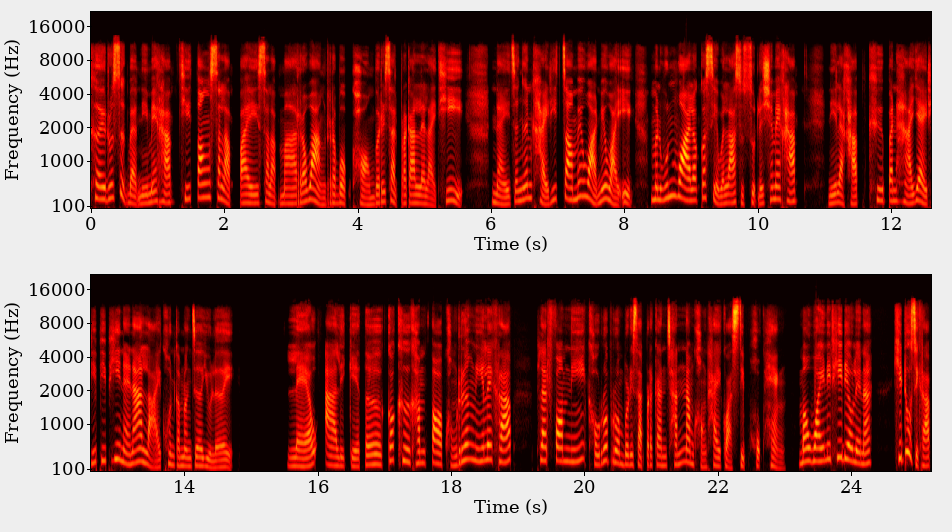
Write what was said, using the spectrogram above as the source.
เคยรู้สึกแบบนี้ไหมครับ ที่ต้องสลับไปสลับมาระหว่างระบบของบริษัทประกันหลาย ๆ ที่ ไหนจะเงื่อนไขที่จำไม่หวาดไม่ไหวอีก มันวุ่นวายแล้วก็เสียเวลาสุด ๆ เลยใช่ไหมครับ นี่แหละครับ คือปัญหาใหญ่ที่พี่ๆในหน้าหลายคนกำลังเจออยู่เลย แล้ว Alligator ก็คือคำตอบของเรื่องนี้เลยครับ แพลตฟอร์มนี้เขารวบรวมบริษัทประกันชั้นนำของไทยกว่า 16 แห่ง มาไว้ในที่เดียวเลยนะ คิดดูสิครับ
